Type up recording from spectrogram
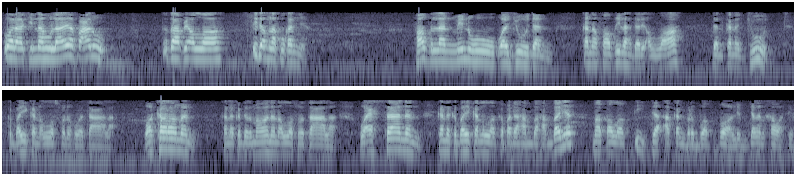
Walakinnahu la yaf'alu. Tetapi Allah tidak melakukannya. Fadlan minhu wajudan. Karena fadilah dari Allah dan karena jud kebaikan Allah Subhanahu wa taala. Wa karaman karena kedermawanan Allah Subhanahu wa taala. Wa ihsanan karena kebaikan Allah kepada hamba-hambanya maka Allah tidak akan berbuat zalim. Jangan khawatir.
